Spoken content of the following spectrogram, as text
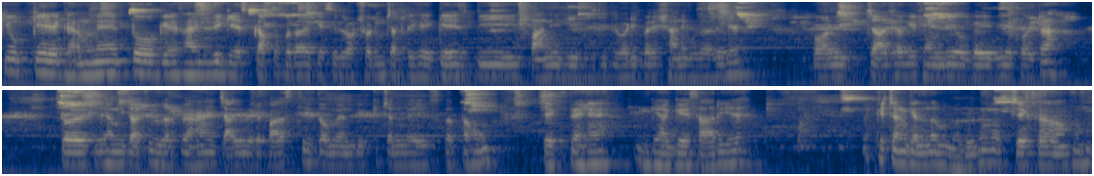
क्योंकि घर में तो गैस फाइनली गैस का आपको पता है कैसी लोड शेडिंग चल रही है। गैस भी, पानी भी, बिजली की बड़ी परेशानी गुजर रही है। और चाचा की फैमिली हो गई भी है कोयटा। तो इसलिए हम चाचू के घर पे आए चाय मेरे पास थी तो मैं उनके किचन में यूज़ करता हूँ। देखते हैं यहाँ गैस आ रही है। किचन के अंदर मौजूद हूँ चेक कर रहा हूँ,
